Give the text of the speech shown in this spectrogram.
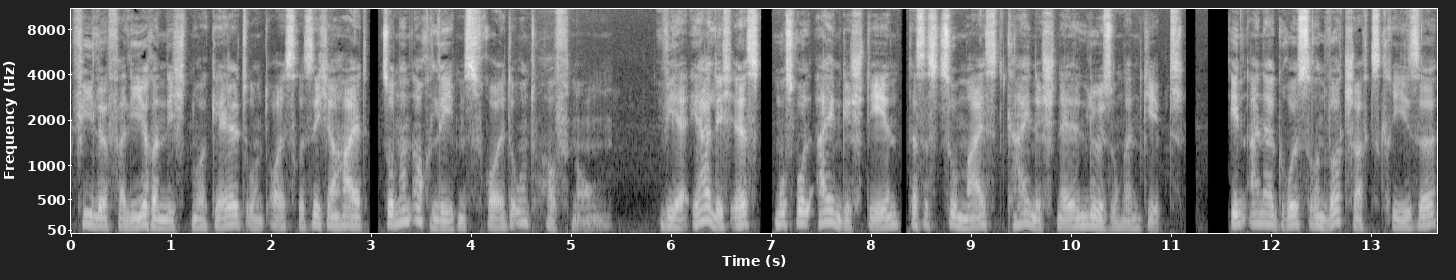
Viele verlieren nicht nur Geld und äußere Sicherheit, sondern auch Lebensfreude und Hoffnung. Wer ehrlich ist, muss wohl eingestehen, dass es zumeist keine schnellen Lösungen gibt. In einer größeren Wirtschaftskrise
